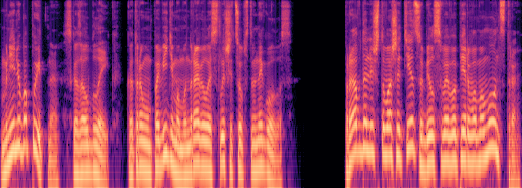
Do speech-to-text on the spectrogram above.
«Мне любопытно», — сказал Блейк, которому, по-видимому, нравилось слышать собственный голос. «Правда ли, что ваш отец убил своего первого монстра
